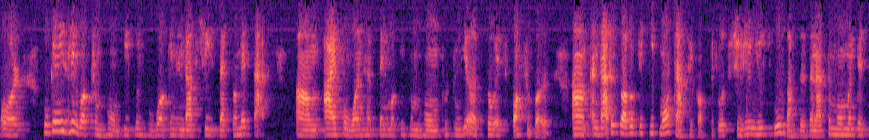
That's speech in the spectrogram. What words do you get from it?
or who can easily work from home, people who work in industries that permit that. Um, I, for one, have been working from home for two years, so it's possible. Um, and that will probably keep more traffic off the roads. Children use school buses, and at the moment it's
